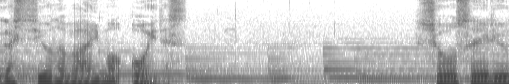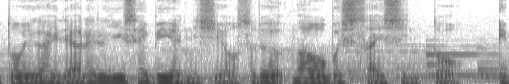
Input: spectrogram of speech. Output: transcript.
意が必要な場合も多いです。小生流糖以外でアレルギー性鼻炎に使用する魔王節細心糖エッ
